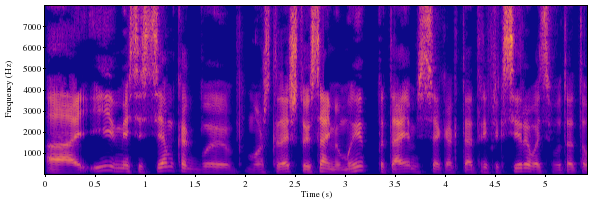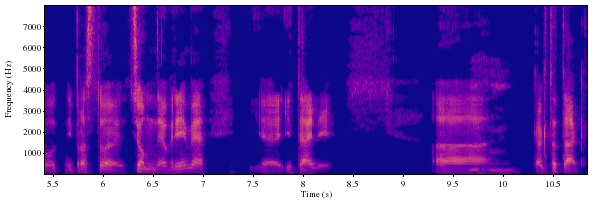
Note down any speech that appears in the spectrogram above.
и вместе с тем, как бы, можно сказать, что и сами мы пытаемся как-то отрефлексировать вот это вот непростое темное время э, Италии. Угу. Как-то так.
